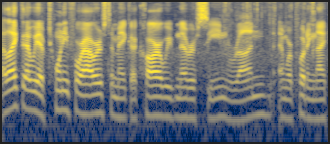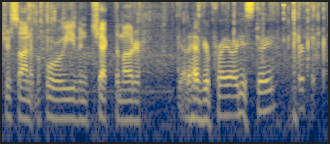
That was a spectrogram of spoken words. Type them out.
I like that we have 24 hours to make a car we've never seen run, and we're putting nitrous on it before we even check the motor. Gotta have your priorities straight. Perfect.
